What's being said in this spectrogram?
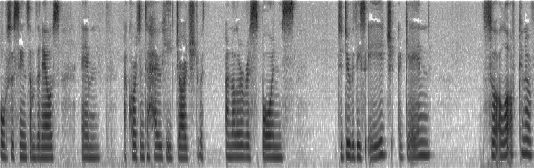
also saying something else, um, according to how he judged with another response to do with his age again. So, a lot of kind of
